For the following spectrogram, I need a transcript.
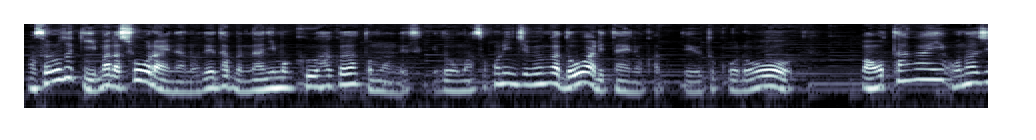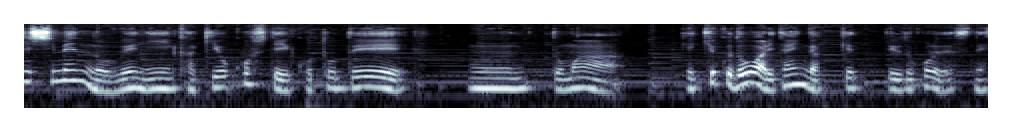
まあ、その時、まだ将来なので多分何も空白だと思うんですけど、まあ、そこに自分がどうありたいのかっていうところを、まあ、お互い同じ紙面の上に書き起こしていくことで、うーんと、まあ、結局どうありたいんだっけっていうところですね。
